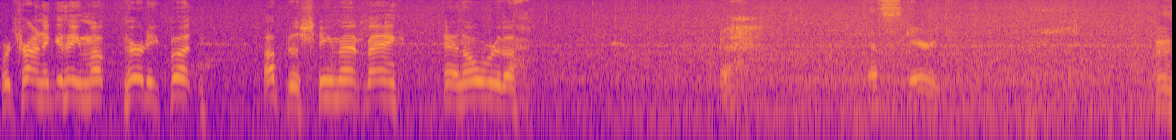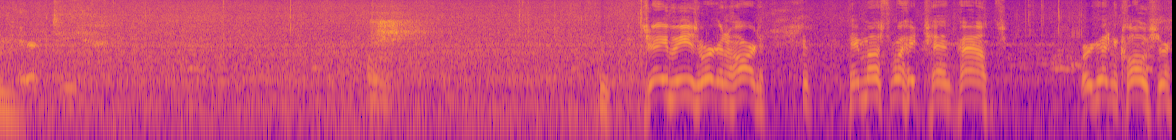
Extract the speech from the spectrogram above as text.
We're trying to get him up 30 foot up the cement bank and over the... That's scary. Mm. T. JV's working hard. he must weigh 10 pounds. We're getting closer.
